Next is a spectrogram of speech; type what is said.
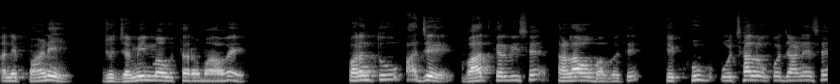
અને પાણી જો જમીનમાં ઉતારવામાં આવે. પરંતુ આજે વાત કરવી છે તળાવો બાબતે. જે ખૂબ ઓછા લોકો જાણે છે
